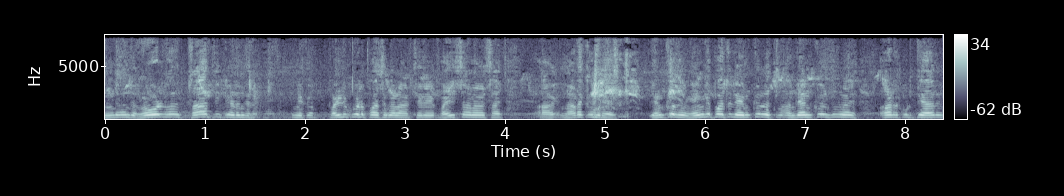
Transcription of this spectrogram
இந்த வந்து ரோடு வந்து டிராஃபிக் இடந்துரு இன்னைக்கு பள்ளிக்கூட பசங்களாம் சரி வயசானவங்க நடக்க முடியாது. என்கரேஜ் எங்கள் பக்கத்தில் என்கரேஜ் அந்த என்கரேஜ் ஆர்டர் கொடுத்து யாரு?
